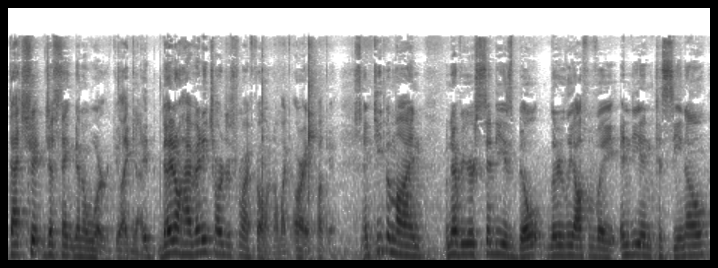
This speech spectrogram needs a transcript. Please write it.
that shit just ain't gonna work. Like Yeah. it, they don't have any chargers for my phone. I'm like, all right, fuck it. And keep in mind, whenever your city is built literally off of a Indian casino,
